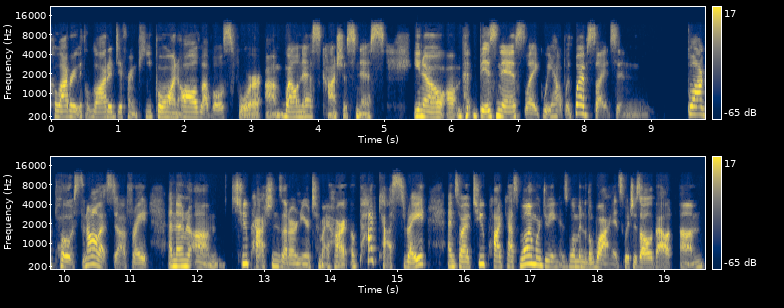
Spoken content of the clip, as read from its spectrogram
collaborate with a lot of different people on all levels for um, wellness consciousness you know um, business like we help with websites and blog posts and all that stuff, right? And then um, two passions that are near to my heart are podcasts, right? And so I have two podcasts. One we're doing is Women of the Wise, which is all about um,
